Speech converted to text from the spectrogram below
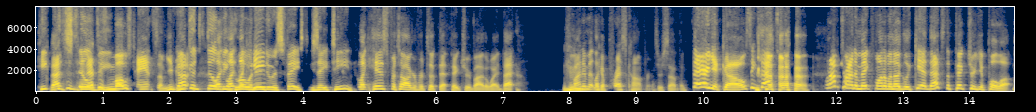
he could that's his, still that's be his most handsome. You've he got could still like- be like- like he- into his face. He's 18. like his photographer took that picture. By the way, that Hmm. find him at like a press conference or something. There you go. See, that's what, when I'm trying to make fun of an ugly kid. That's the picture you pull up.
